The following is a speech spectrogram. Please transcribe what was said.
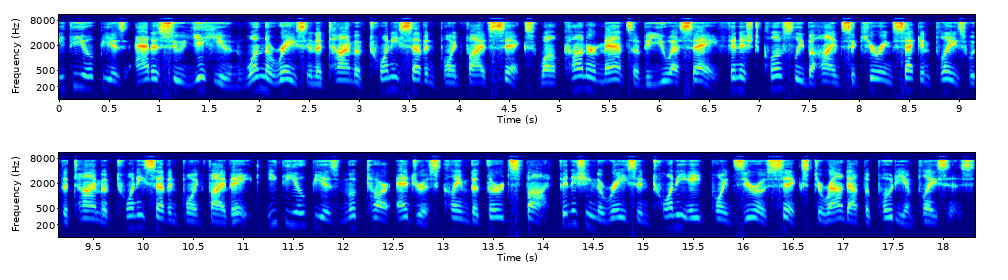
Ethiopia's Addisu Yihune won the race in a time of 27.56 while Conner Mantz of the USA finished closely behind securing second place with a time of 27.58. Ethiopia's Muktar Edris claimed the third spot, finishing the race in 28.06 to round out the podium places.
